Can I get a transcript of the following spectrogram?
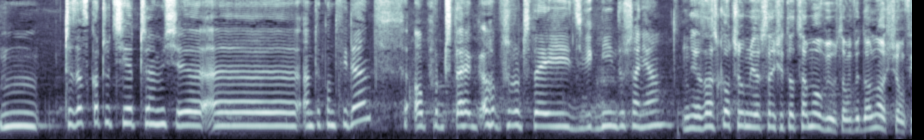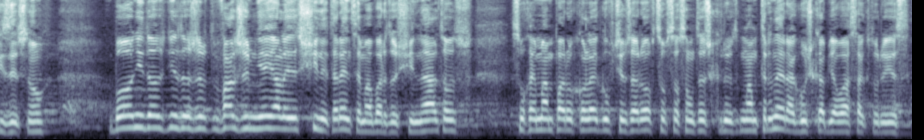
mm, czy zaskoczył Cię czymś e, antykonfident? Oprócz, oprócz tej dźwigni duszenia? Nie, zaskoczył mnie w sensie to, co mówił, tą wydolnością fizyczną. Bo nie do, nie do, że walczy mniej, ale jest silny, te ręce ma bardzo silne, ale to słuchaj, mam paru kolegów, ciężarowców, co są też, mam trenera Guśka Białasa, który jest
